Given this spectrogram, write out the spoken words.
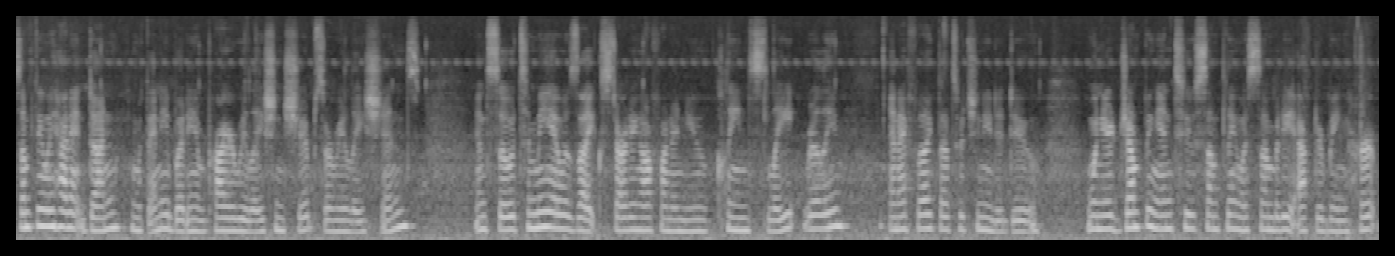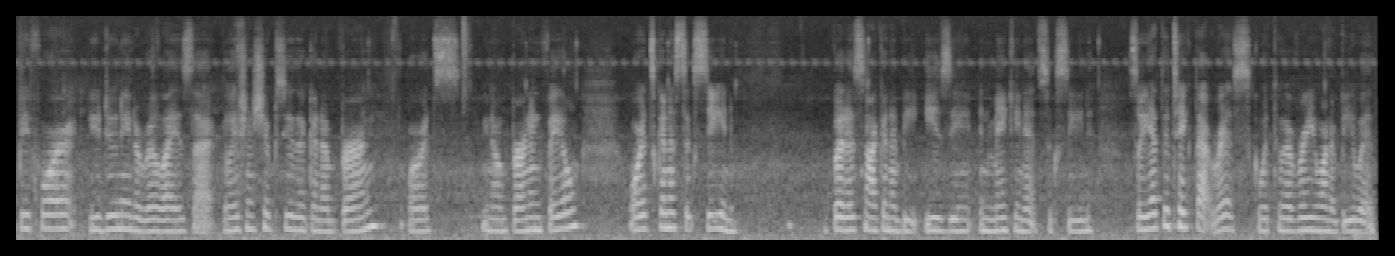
something we hadn't done with anybody in prior relationships or relations. And so to me, it was like starting off on a new clean slate, really. And I feel like that's what you need to do when you're jumping into something with somebody after being hurt before, you do need to realize that relationships either gonna burn or it's you know burn and fail, or it's gonna succeed. but it's not going to be easy in making it succeed. So you have to take that risk with whoever you want to be with.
